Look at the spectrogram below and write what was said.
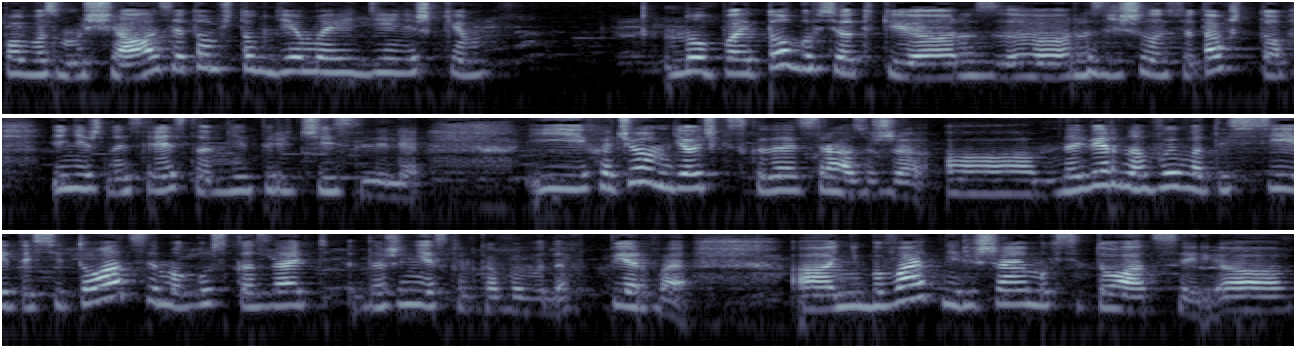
повозмущалась о том, что где мои денежки. Но по итогу все-таки э, раз, э, разрешилось все так, что денежные средства мне перечислили. И хочу вам, девочки, сказать сразу же, а, наверное, вывод из всей этой ситуации могу сказать даже несколько выводов. Первое, а, не бывает нерешаемых ситуаций. А,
